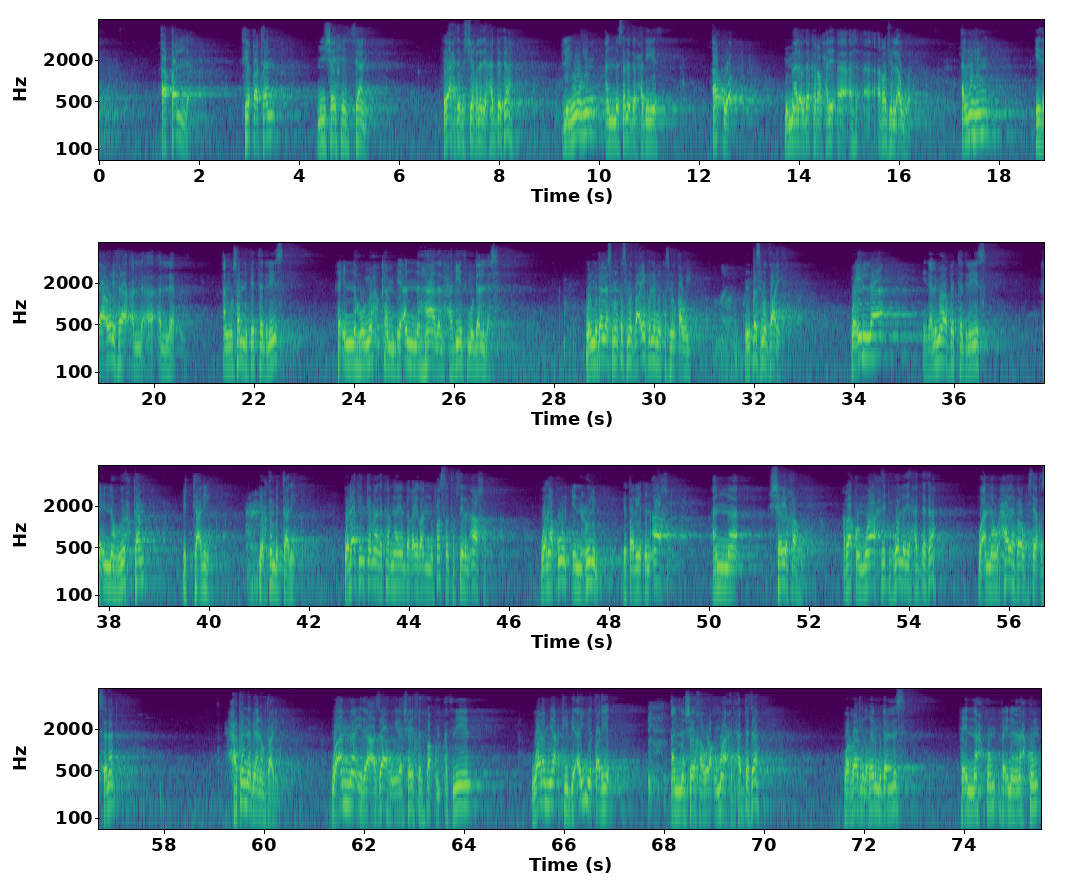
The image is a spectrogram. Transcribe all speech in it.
أقل ثقة من شيخه الثاني. فيحذف الشيخ الذي حدثه ليوهم أن سند الحديث أقوى. مما لو ذكر الحديث الرجل الأول. المهم إذا عرف المصنف بالتدليس فإنه يحكم بأن هذا الحديث مدلس. والمدلس من قسم الضعيف ولا من قسم القوي؟ من قسم الضعيف. وإلا إذا لم يعرف التدليس فإنه يحكم بالتعليق. يحكم بالتعليق. ولكن كما ذكرنا ينبغي أيضا أن نفصل تفصيلا آخر ونقول إن علم بطريق آخر أن شيخه رقم واحد هو الذي حدثه وأنه حذفه في سياق السند حكمنا بأنه تعليق وأما إذا عزاه إلى شيخه رقم اثنين ولم يأتي بأي طريق أن شيخه رقم واحد حدثه والرجل غير مدلس فإن نحكم فإننا نحكم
